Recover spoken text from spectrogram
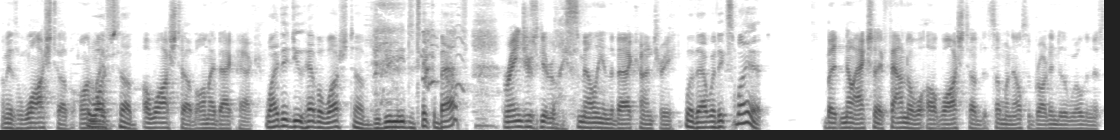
I mean, it's a wash tub on A my tub. a wash tub on my backpack. Why did you have a wash tub? Did you need to take a bath? Rangers get really smelly in the backcountry, Well, that would explain it. but no, actually, I found a, a wash tub that someone else had brought into the wilderness.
